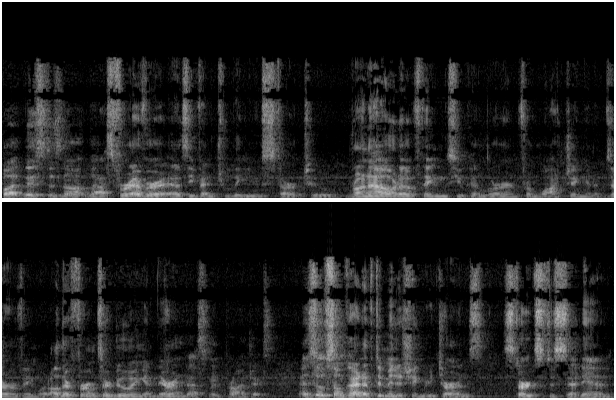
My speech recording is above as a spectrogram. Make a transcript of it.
But this does not last forever as eventually you start to run out of things you can learn from watching and observing what other firms are doing and their investment projects. And so some kind of diminishing returns starts to set in.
